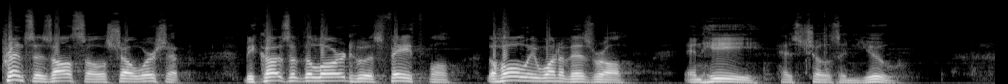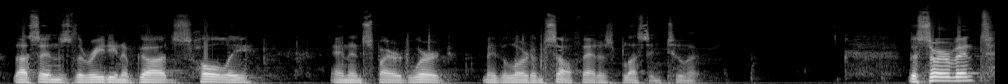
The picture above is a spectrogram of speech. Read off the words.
Princes also shall worship, because of the Lord who is faithful, the Holy One of Israel, and he has chosen you. Thus ends the reading of God's holy and inspired word. May the Lord himself add his blessing to it. The servant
